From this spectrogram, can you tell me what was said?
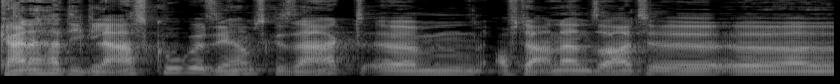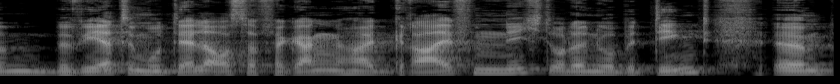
Keiner hat die Glaskugel, Sie haben es gesagt. Ähm, auf der anderen Seite, äh, bewährte Modelle aus der Vergangenheit greifen nicht oder nur bedingt. Ähm,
